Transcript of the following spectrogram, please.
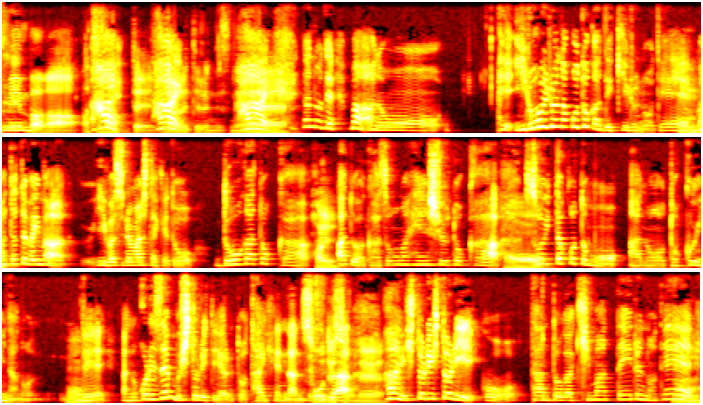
うメンバーが集まってはいやられてるんですね。はいなので、まあ、あのえいろいろなことができるので、うんまあ、例えば今言い忘れましたけど、動画とか、はいあとは画像の編集とか、そういったことも、あの、得意なので、あの、これ全部一人でやると大変なんですが、そうですよね。はい、一人一人、こう、担当が決まっているので、うん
